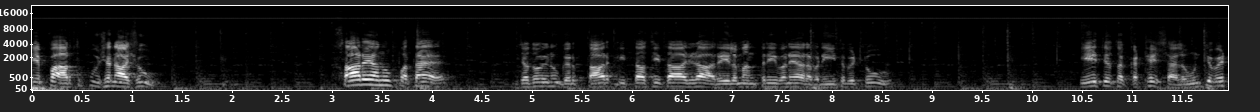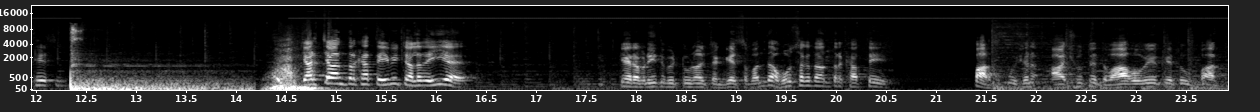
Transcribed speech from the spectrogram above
ਇਹ ਭਾਰਤ ਭੂਸ਼ਣ ਆਸ਼ੂ ਸਾਰਿਆਂ ਨੂੰ ਪਤਾ ਹੈ, ਜਦੋਂ ਇਹਨੂੰ ਗ੍ਰਿਫਤਾਰ ਕੀਤਾ ਸੀ ਤਾਂ ਜਿਹੜਾ ਰੇਲ ਮੰਤਰੀ ਬਣਿਆ ਰਵਨੀਤ ਬਿੱਟੂ, ਇਹ ਤੇ ਉਹ ਤਾਂ ਇਕੱਠੇ ਸੈਲੂਨ 'ਚ ਬੈਠੇ ਸੀ। ਚਰਚਾ ਅੰਤਰਖਤ ਇਹ ਵੀ ਚੱਲ ਰਹੀ ਹੈ ਕਿ ਰਵਨੀਤ ਬਿੱਟੂ ਨਾਲ ਚੰਗੇ ਸਬੰਧ ਹੋ ਸਕਦਾ ਅੰਦਰ ਖਾਤੇ ਭਾਰਤ ਭੂਸ਼ਣ ਆਸ਼ੂ ਤੇ ਦਵਾ ਹੋਵੇ ਕਿ ਤੂੰ ਭਾਰਤ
